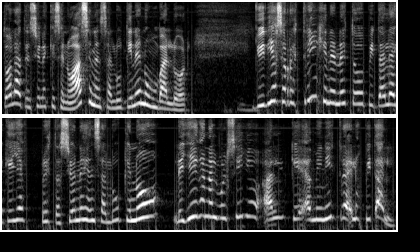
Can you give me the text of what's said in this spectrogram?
todas las atenciones que se nos hacen en salud tienen un valor. Y hoy día se restringen en estos hospitales aquellas prestaciones en salud que no le llegan al bolsillo al que administra el hospital.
